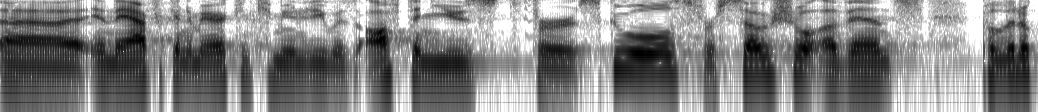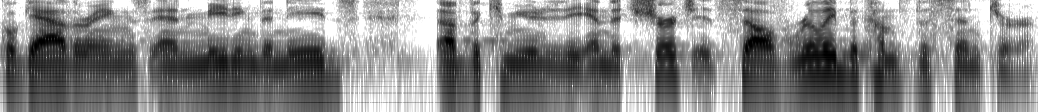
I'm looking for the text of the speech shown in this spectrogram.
uh, in the African American community was often used for schools, for social events, political gatherings, and meeting the needs of the community. And the church itself really becomes the center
